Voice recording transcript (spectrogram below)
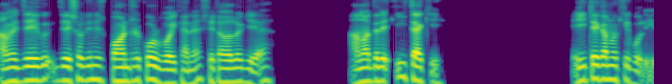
আমি যে, যেসব জিনিস পয়েন্টার করব এখানে, সেটা হলো গিয়ে আমাদের ইটা কি? এইটাকে আমরা কি বলি?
